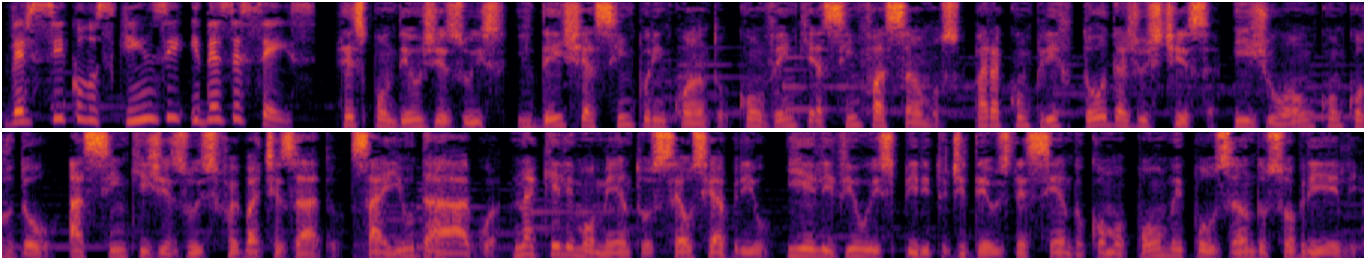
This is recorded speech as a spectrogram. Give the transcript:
versículos 15 e 16. Respondeu Jesus, e deixe assim por enquanto, convém que assim façamos, para cumprir toda a justiça. E João concordou. Assim que Jesus foi batizado, saiu da água. Naquele momento o céu se abriu, e ele viu o Espírito de Deus descendo como pomba e pousando sobre ele.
